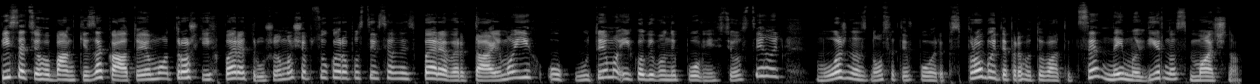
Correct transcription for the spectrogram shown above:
Після цього банки закатуємо, трошки їх перетрушуємо, щоб цукор опустився вниз, перевертаємо їх, укутуємо, і коли вони повністю остигнуть, можна зносити в погріб. Спробуйте приготувати це неймовірно смачно.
